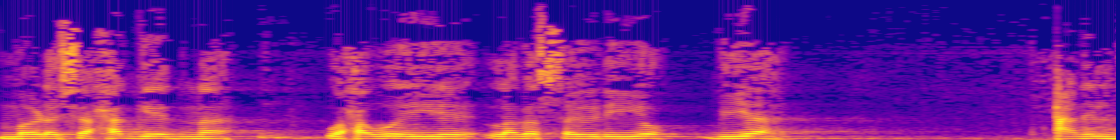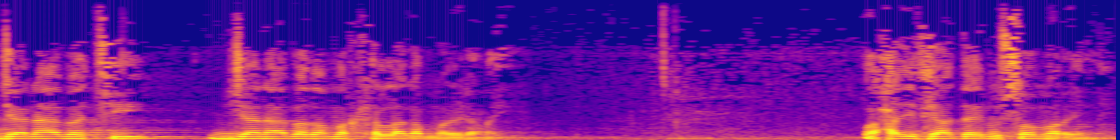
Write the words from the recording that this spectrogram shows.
maydhasho xaggeedna waxa weeye laga saydhiyo biyaha can iljanaabati janaabada marka laga maydhanayo. Waa xadiikii haddaynu soo maraynay.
